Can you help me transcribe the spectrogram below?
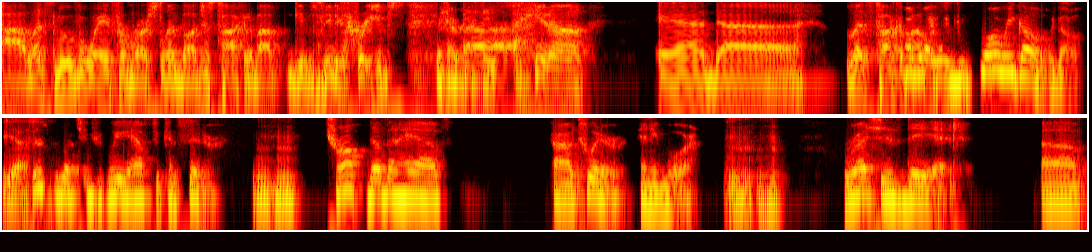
uh, let's move away from Rush Limbaugh. Just talking about gives me the creeps, right. uh, you know. And uh, let's talk Oh, about wait, wait, before we go, though, yes. this is what you, we have to consider. hmm Trump doesn't have uh, Twitter anymore. hmm Rush is dead. Um,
